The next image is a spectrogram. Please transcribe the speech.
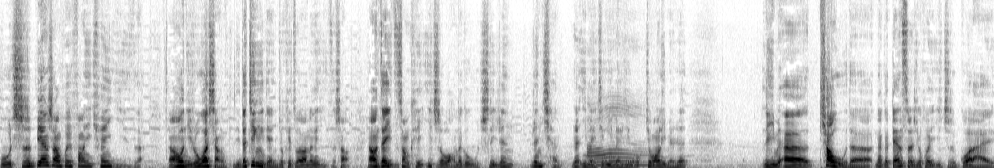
舞池边上会放一圈椅子，然后你如果想离得近一点，你就可以坐到那个椅子上，然后你在椅子上可以一直往那个舞池里扔扔钱，扔一美金一美金哦就往里面扔，里面呃跳舞的那个 dancer 就会一直过来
